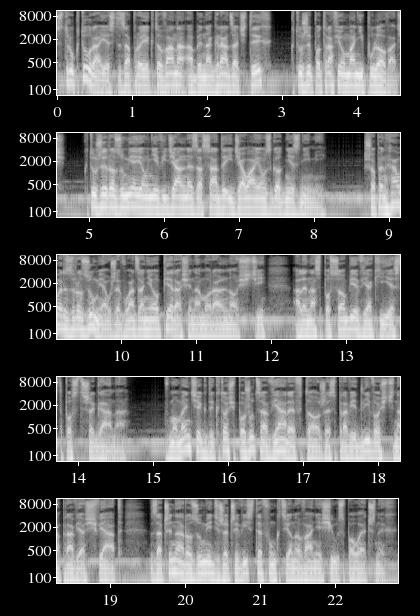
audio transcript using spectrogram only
Struktura jest zaprojektowana, aby nagradzać tych, którzy potrafią manipulować, którzy rozumieją niewidzialne zasady i działają zgodnie z nimi. Schopenhauer zrozumiał, że władza nie opiera się na moralności, ale na sposobie, w jaki jest postrzegana. W momencie, gdy ktoś porzuca wiarę w to, że sprawiedliwość naprawia świat, zaczyna rozumieć rzeczywiste funkcjonowanie sił społecznych.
